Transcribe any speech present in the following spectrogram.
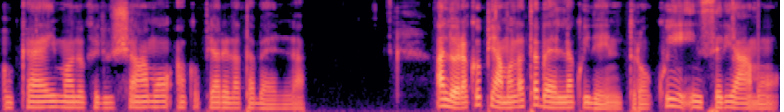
ok in modo che riusciamo a copiare la tabella. Allora copiamo la tabella qui dentro. Qui inseriamo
